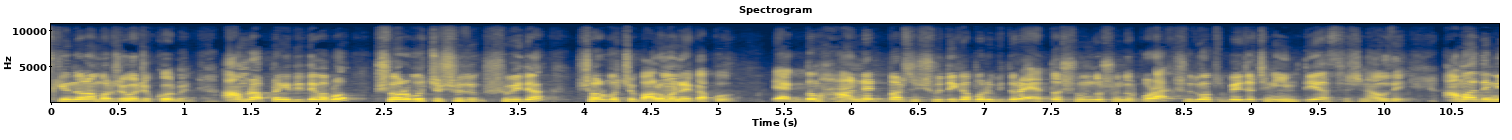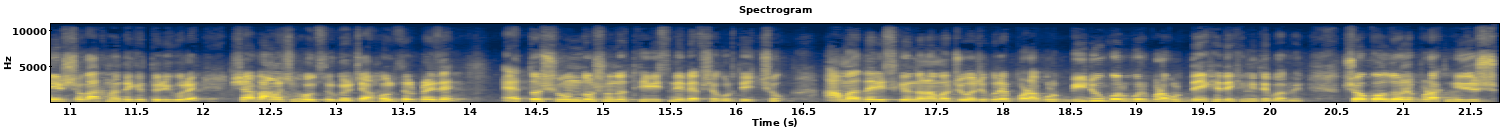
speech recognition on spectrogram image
স্ক্রিন দেওয়া নাম্বার যোগাযোগ করবেন। আমরা আপনাকে দিতে পারব সর্বোচ্চ সুযোগ সুবিধা, সর্বোচ্চ ভালো মানের কাপড়। একদম হান্ড্রেড পার্সেন্ট সুতি কাপড়ের ভিতরে এত সুন্দর সুন্দর প্রোডাক্ট শুধুমাত্র পেয়ে যাচ্ছেন ইমতিয়াজ ফ্যাশন হাউসে আমাদের নিজস্ব কারখানা থেকে তৈরি করে সারা বাংলাদেশে হোলসেল করেছে। আর হোলসেল প্রাইসে এত সুন্দর সুন্দর থ্রি নিয়ে ব্যবসা করতে ইচ্ছুক। আমাদের স্ক্রিন দ্বারা আমার যোগাযোগ করে প্রোডাক্টগুলো ভিডিও কল করে প্রোডাক্টগুলো দেখে দেখে নিতে পারবেন। সকল ধরনের প্রোডাক্ট নিজস্ব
